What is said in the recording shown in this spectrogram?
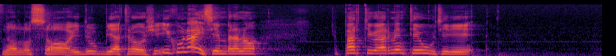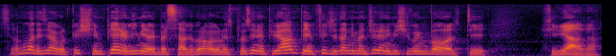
Non lo so, i dubbi atroci. I kunai sembrano particolarmente utili. Se la bomba adesiva colpisce in pieno, elimina il bersaglio, prova con un'esplosione più ampia e infligge danni maggiori ai nemici coinvolti. Figata.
